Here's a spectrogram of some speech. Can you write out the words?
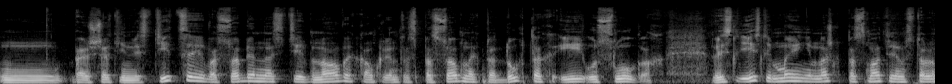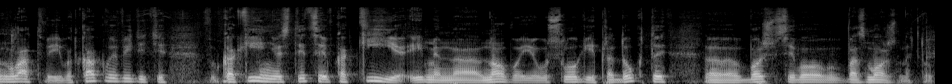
повышать инвестиции, в особенности в новых конкурентоспособных продуктах и услугах. Если, если мы немножко посмотрим в сторону Латвии, вот как вы видите, какие инвестиции, в какие именно новые услуги и продукты э, больше всего возможны тут?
